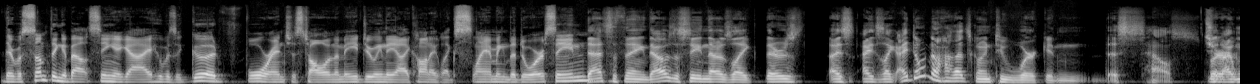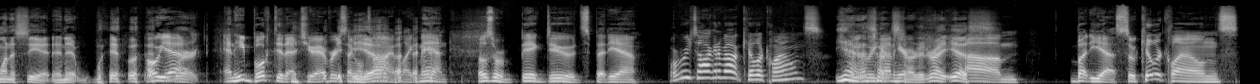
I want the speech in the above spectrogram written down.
there was something about seeing a guy who was a good four inches taller than me doing the iconic like slamming the door scene. That's the thing. That was a scene that I was like, there's. I was, I was like, I don't know how that's going to work in this house, Sure. but I want to see it, and it, it oh yeah, worked. and he booked it at you every single Yeah. time. Like man, those were big dudes. But yeah, what were we talking about? Killer clowns? Yeah, We- that's we how got it here. started, right? Yes. Um, but yeah, so Killer Clowns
